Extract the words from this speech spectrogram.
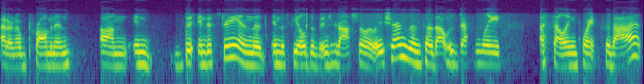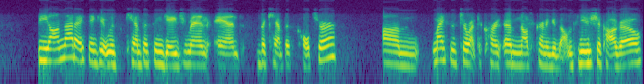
I don't know, prominence um, in the industry and the in the field of international relations, and so that was definitely a selling point for that. Beyond that, I think it was campus engagement and the campus culture. Um, my sister went to Car- um, not to Carnegie Mellon, to Chicago,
